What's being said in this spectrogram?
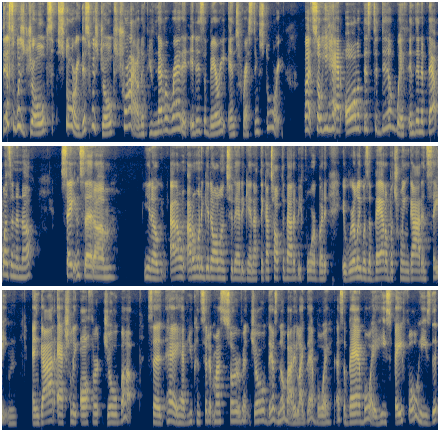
This was Job's story. This was Job's trial. And if you've never read it, it is a very interesting story. But so he had all of this to deal with. And then if that wasn't enough, Satan said, um, you know, I don't I don't want to get all into that again. I think I talked about it before, but it, it really was a battle between God and Satan. And God actually offered Job up. Said, Hey, have you considered my servant Job? There's nobody like that boy. That's a bad boy. He's faithful. He's the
